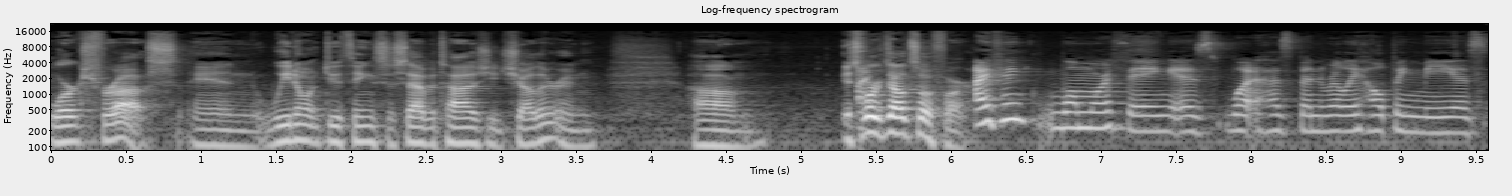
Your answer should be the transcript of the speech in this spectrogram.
works for us, and we don't do things to sabotage each other. And um, it's worked out so far. I think one more thing is what has been really helping me is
